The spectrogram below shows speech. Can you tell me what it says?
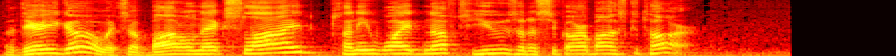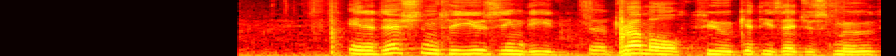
But there you go. It's a bottleneck slide, plenty wide enough to use on a cigar box guitar. In addition to using the, Dremel to get these edges smooth,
